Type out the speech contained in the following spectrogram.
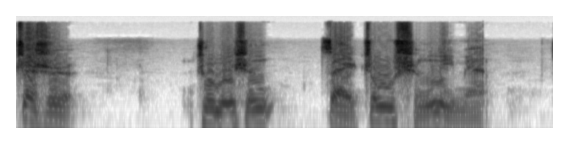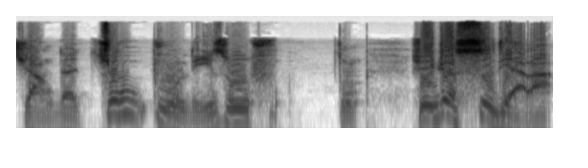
这是周梅生在《周神》里面讲的“灸不离宗府”。嗯，所以这四点了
